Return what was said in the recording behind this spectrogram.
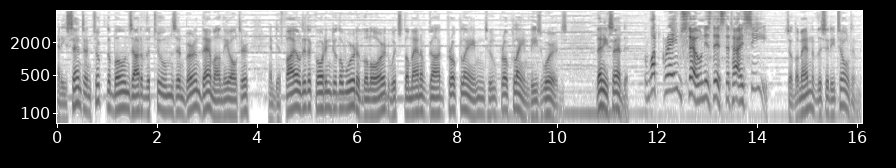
And he sent and took the bones out of the tombs, and burned them on the altar, and defiled it according to the word of the Lord, which the man of God proclaimed, who proclaimed these words. Then he said, What gravestone is this that I see? So the men of the city told him,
